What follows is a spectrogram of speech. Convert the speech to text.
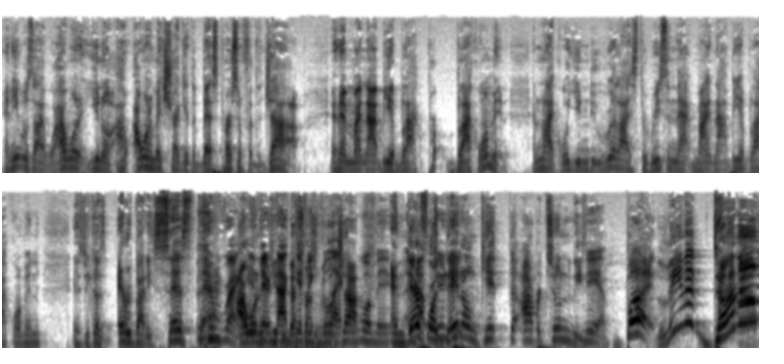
and he was like, "Well, I want to, you know, I, I want to make sure I get the best person for the job." And that might not be a black per- black woman. And I'm like, well, you do realize the reason that might not be a black woman is because everybody says that. Right, I and want to they're not the best giving the black job, women and an therefore they don't get the opportunities. Yeah. But Lena Dunham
